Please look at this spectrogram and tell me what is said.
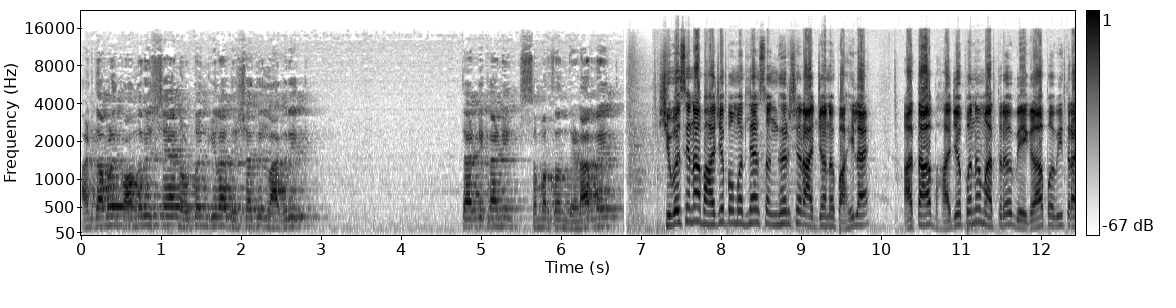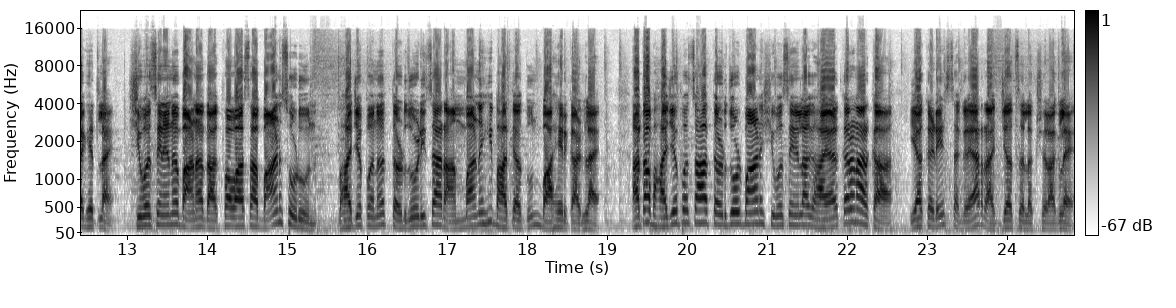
आणि त्यामुळे काँग्रेसच्या या नौटंकीला देशातील नागरिक त्या ठिकाणी समर्थन देणार नाहीत. शिवसेना भाजपमधल्या संघर्ष राज्यानं पाहिलाय. आता भाजपनं मात्र वेगळा पवित्रा घेतलाय. शिवसेनेनं बाणा दाखवावा असा बाण सोडून भाजपनं तडजोडीचा रामबाणही भात्यातून बाहेर काढलाय. आता भाजपचा हा तडजोड बाण शिवसेनेला घायाळ करणार का? याकडे सगळ्या राज्याचं लक्ष लागलंय.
